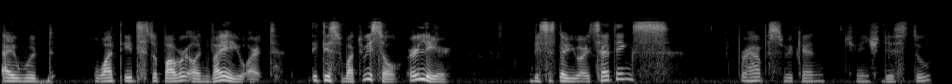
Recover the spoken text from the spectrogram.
I would want it to power on via UART. It is what we saw earlier. This is the UART settings. Perhaps we can change this to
